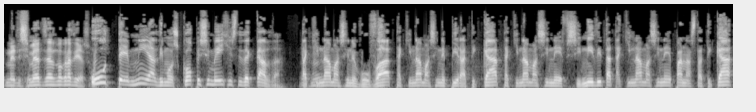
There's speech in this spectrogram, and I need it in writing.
Με τη σημαία της Νέας Δημοκρατίας. Ούτε μία δημοσκόπηση με είχε στη δεκάδα. Τα κοινά μας είναι βουβά, τα κοινά μας είναι πειρατικά, τα κοινά μας είναι ευσυνείδητα, τα κοινά μας είναι επαναστατικά.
